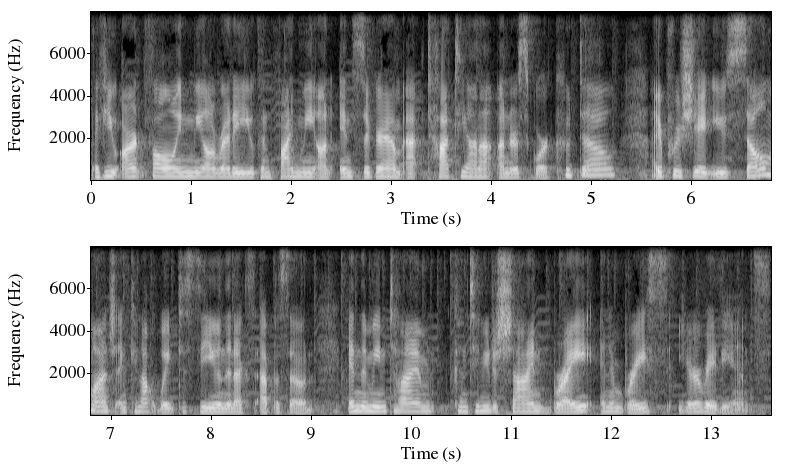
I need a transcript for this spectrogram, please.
If you aren't following me already, you can find me on Instagram at Tatiana underscore Couto. I appreciate you so much and cannot wait to see you in the next episode. In the meantime, continue to shine bright and embrace your radiance.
